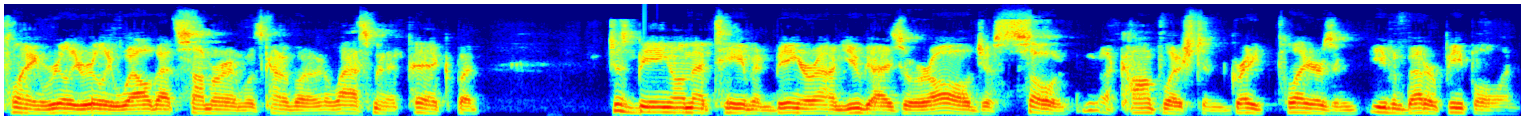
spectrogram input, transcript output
playing really really well that summer and was kind of a last minute pick, but just being on that team and being around you guys who are all just so accomplished and great players and even better people, and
